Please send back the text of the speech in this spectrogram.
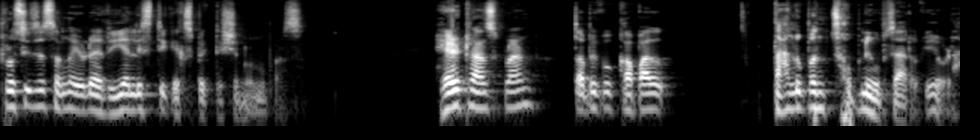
प्रोसिजरसँग एउटा रियलिस्टिक एक्सपेक्टेसन हुनुपर्छ। हेयर ट्रान्सप्लान्ट तपाईँको कपाल तालुपन छोप्ने उपचार हो कि एउटा?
